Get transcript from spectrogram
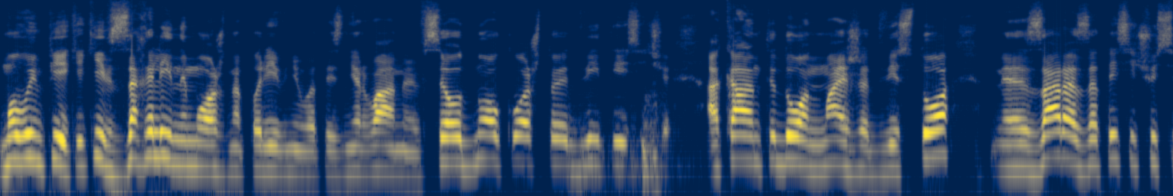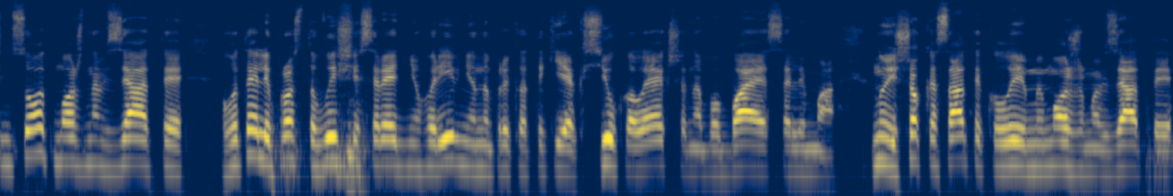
Мовимпік, який взагалі не можна порівнювати з Нірваною, все одно коштує 2000, а Кантидон майже 200. Е, Зараз за 1700 можна взяти готелі просто вище середнього рівня, наприклад, такі як Сю Collection або Бая Саліма. Ну і що казати, коли ми можемо взяти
